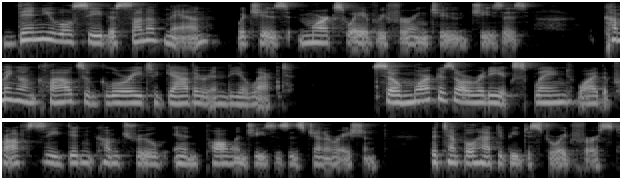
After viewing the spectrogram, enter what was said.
then you will see the Son of Man, which is Mark's way of referring to Jesus, coming on clouds of glory to gather in the elect. So Mark has already explained why the prophecy didn't come true in Paul and Jesus' generation. The temple had to be destroyed first.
